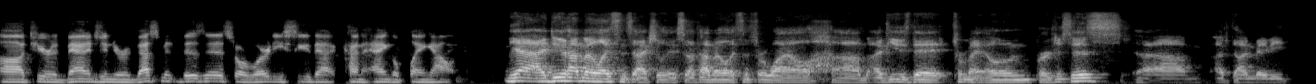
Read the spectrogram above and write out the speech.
uh, to your advantage in your investment business, or where do you see that kind of angle playing out? Yeah, I do have my license actually. So I've had my license for a while. Um, I've used it for my own purchases. Um, I've done maybe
